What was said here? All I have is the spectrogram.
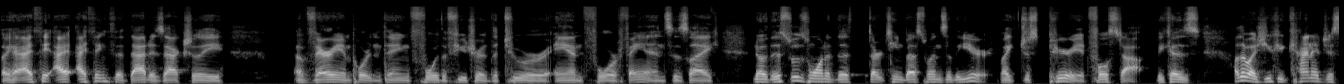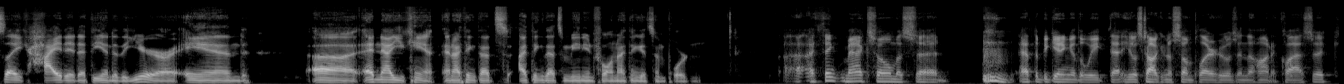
Like I think I, think that that is actually a very important thing for the future of the tour and for fans is like no this was one of the 13 best wins of the year like just period full stop because otherwise you could kind of just like hide it at the end of the year and uh and now you can't and i think that's i think that's meaningful and i think it's important i think max homa said at the beginning of the week that he was talking to some player who was in the Honda Classic,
